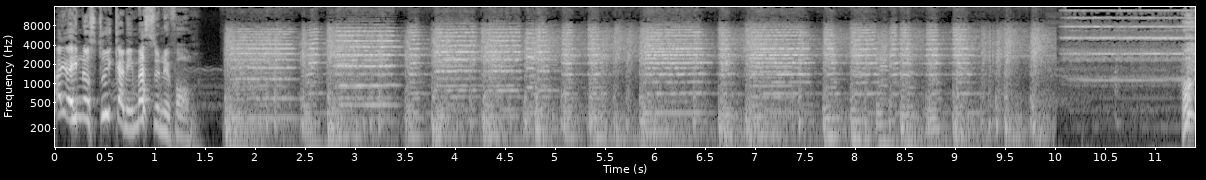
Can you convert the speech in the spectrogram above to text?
Jag hinner stryka min mässuniform. Ah,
